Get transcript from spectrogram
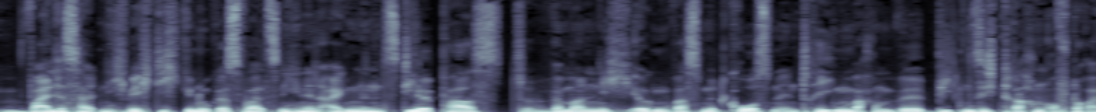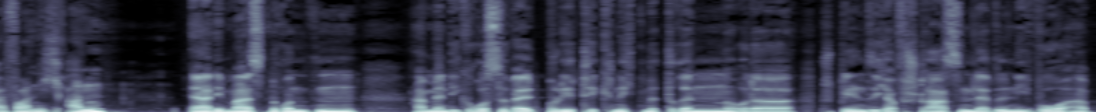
weil es halt nicht wichtig genug ist, weil es nicht in den eigenen Stil passt. Wenn man nicht irgendwas mit großen Intrigen machen will, bieten sich Drachen oft auch einfach nicht an. Ja, die meisten Runden haben ja die große Weltpolitik nicht mit drin oder spielen sich auf Straßenlevel-Niveau ab.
